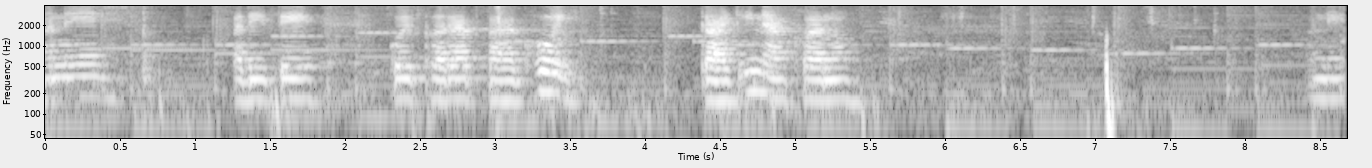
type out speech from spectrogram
અને આ રીતે કોઈ ખરાબ ભાગ હોય કાઢી નાખવાનો. અને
